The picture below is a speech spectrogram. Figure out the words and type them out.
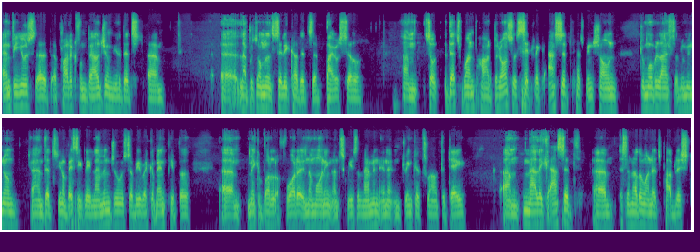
And we use a, a product from Belgium here that's um, uh, liposomal silica, that's a BioSil. Um, so that's one part, but also citric acid has been shown to mobilize aluminum, and that's you know basically lemon juice. So we recommend people um, make a bottle of water in the morning and squeeze a lemon in it and drink it throughout the day. Um, malic acid um, is another one that's published.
